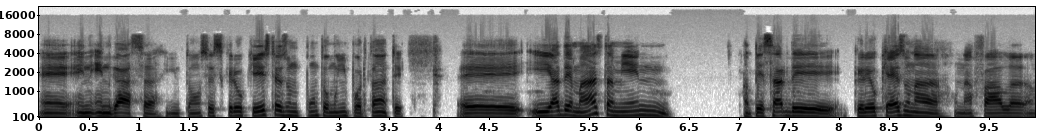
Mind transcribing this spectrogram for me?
eh, en, en, Gaza. Entonces creo que este es un punto muy importante. Eh, y además también, a pesar de, creo que es una, una fala,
